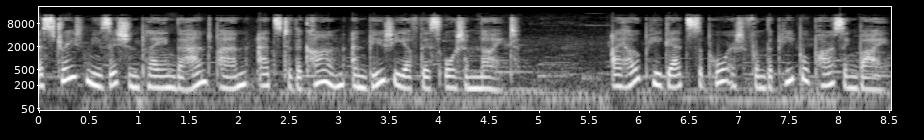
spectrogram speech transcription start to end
A street musician playing the handpan adds to the calm and beauty of this autumn night. I hope he gets support from the people passing by.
